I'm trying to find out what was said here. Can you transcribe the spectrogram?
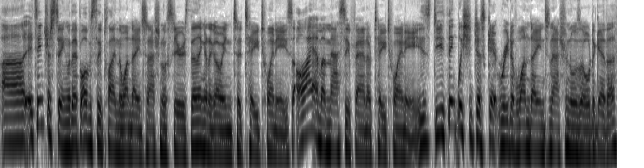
Uh, it's interesting. They're obviously playing the one day international series. Then they're going to go into T20s. I am a massive fan of T20s. Do you think we should just get rid of one day internationals altogether?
